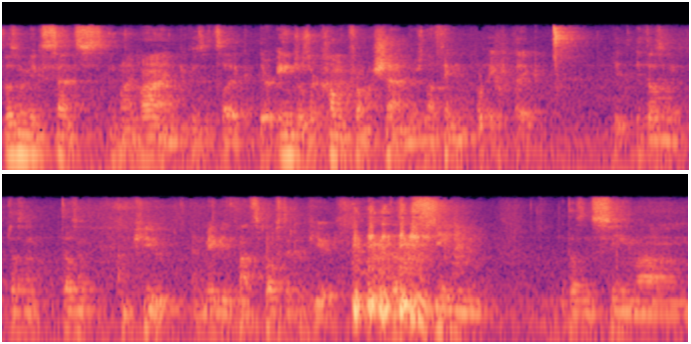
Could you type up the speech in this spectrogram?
Doesn't make sense in my mind because it's like their angels are coming from Hashem. There's nothing like like it, it doesn't doesn't doesn't compute, and maybe it's not supposed to compute. It doesn't seem it doesn't seem um,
